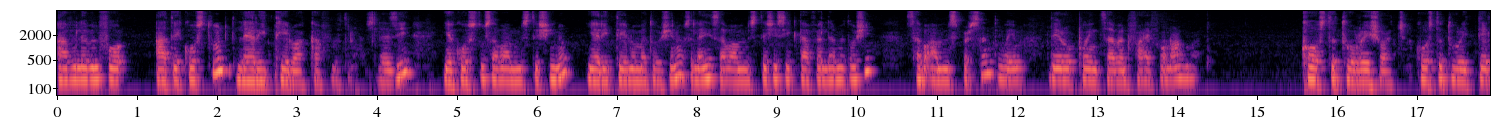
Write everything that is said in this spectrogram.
available for አቴ cost ኡን ለ retail ኡ አካፍሉት ነው። ስለዚህ የ cost ኡ 75 ሺህ ነው፣ የ retail ኡ 100 ሺህ ነው። ስለዚህ 75 ሺህ ሲካፈል ለመቶ ሺህ 75 percent ወይም 0.75 ሆኗል ማለት cost to ratio ኣችን cost to retail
